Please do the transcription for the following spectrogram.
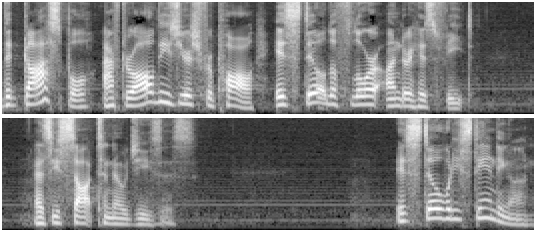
The gospel, after all these years for Paul, is still the floor under his feet as he sought to know Jesus. It's still what he's standing on.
